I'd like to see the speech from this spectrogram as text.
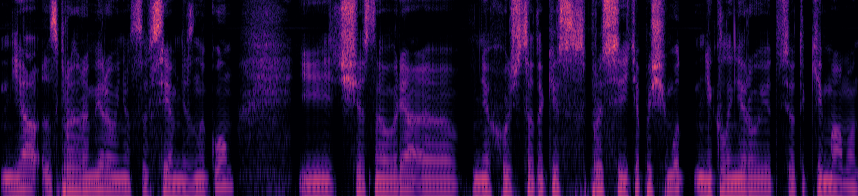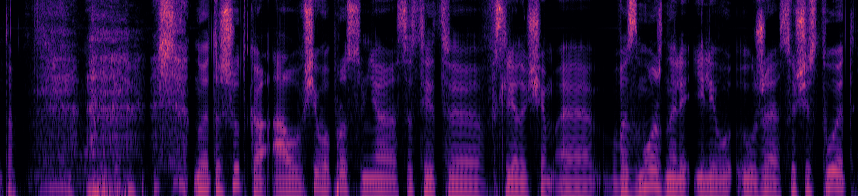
Я с программированием совсем не знаком. И, честно говоря, э, мне хочется таки спросить, а почему не клонируют все-таки мамонта? Ну, это шутка. А вообще вопрос у меня состоит э, в следующем. Э, возможно ли или уже существует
